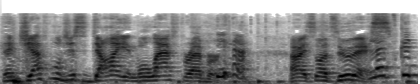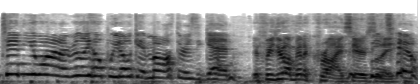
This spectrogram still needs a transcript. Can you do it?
then Jeff will just die and we'll last forever. Yeah. All right, so let's do this. Let's continue on. I really hope we don't get Mothras again. If we do, I'm gonna cry. Seriously. Me too. All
